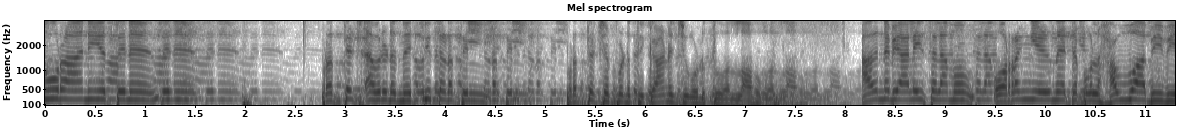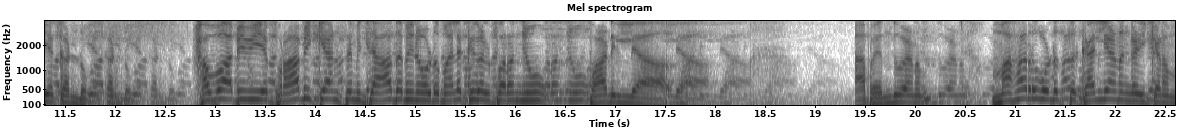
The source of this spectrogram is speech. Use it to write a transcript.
നൂറാനിയത്തിന് പ്രത്യക്ഷ അവരുടെ നെറ്റിത്തടത്തിൽ പ്രത്യക്ഷപ്പെടുത്തി കാണിച്ചു കൊടുത്തു അള്ളാഹു അത് നബി അലൈഹി സ്വലാമോ ഉറങ്ങി എഴുന്നേറ്റപ്പോൾ ഹവ്വാ ബീവിയെ കണ്ടു. ഹവ്വാ ബീവിയെ പ്രാപിക്കാൻ ശ്രമിച്ച ആദമിനോട് മലക്കുകൾ പറഞ്ഞു പാടില്ല. അപ്പൊ എന്തു വേണം? മഹർ കൊടുത്ത് കല്യാണം കഴിക്കണം.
